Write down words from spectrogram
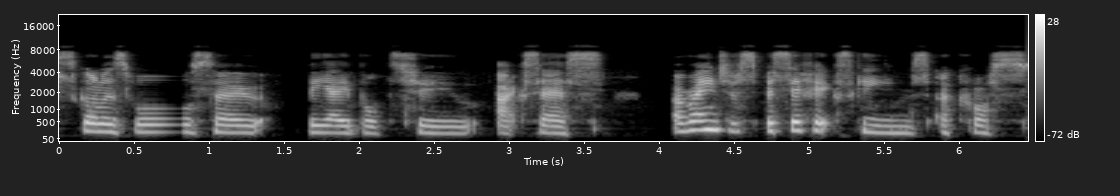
scholars will also be able to access a range of specific schemes across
